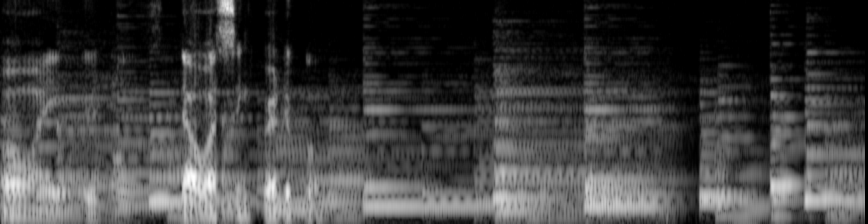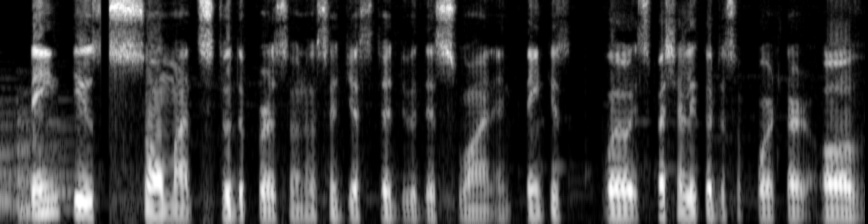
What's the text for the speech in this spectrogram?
Oh my goodness. That was incredible. Thank you so much to the person who suggested with this one and thank you for especially to the supporter of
